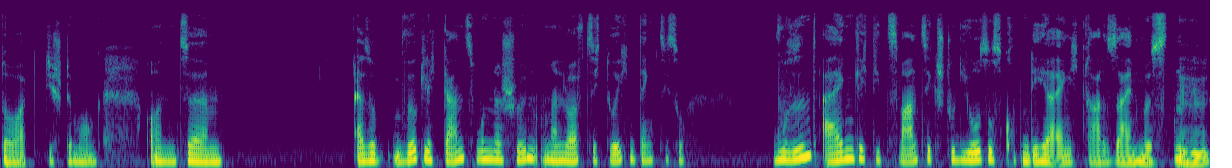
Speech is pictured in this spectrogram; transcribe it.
dort, die Stimmung. Und ähm, also wirklich ganz wunderschön und man läuft sich durch und denkt sich so, wo sind eigentlich die 20 Studiosusgruppen, die hier eigentlich gerade sein müssten? Mhm.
